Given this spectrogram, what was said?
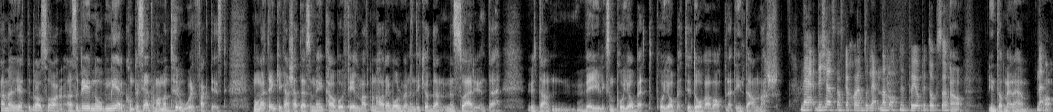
Ja, men jättebra svar. Alltså, det är nog mer komplicerat än vad man tror faktiskt. Många tänker kanske att det är som i en cowboyfilm, att man har revolvern under kudden. Men så är det ju inte. Utan vi är ju liksom på jobbet. På jobbet, det är då vi har vapnet, inte annars. Nej, det känns ganska skönt att lämna vapnet på jobbet också. Ja, inte ha med det hem. Nej. Ja.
